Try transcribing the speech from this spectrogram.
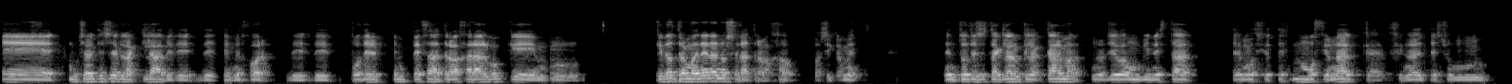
eh, muchas veces es la clave de, de mejora, de, de, poder empezar a trabajar algo que, que de otra manera no será trabajado, básicamente. Entonces está claro que la calma nos lleva a un bienestar emocio emocional, que al final es un,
